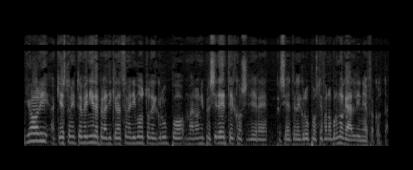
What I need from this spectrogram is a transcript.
Violi. Ha chiesto di intervenire per la dichiarazione di voto del gruppo Maroni Presidente il consigliere Presidente del gruppo Stefano Bruno Galli ne ha facoltà.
